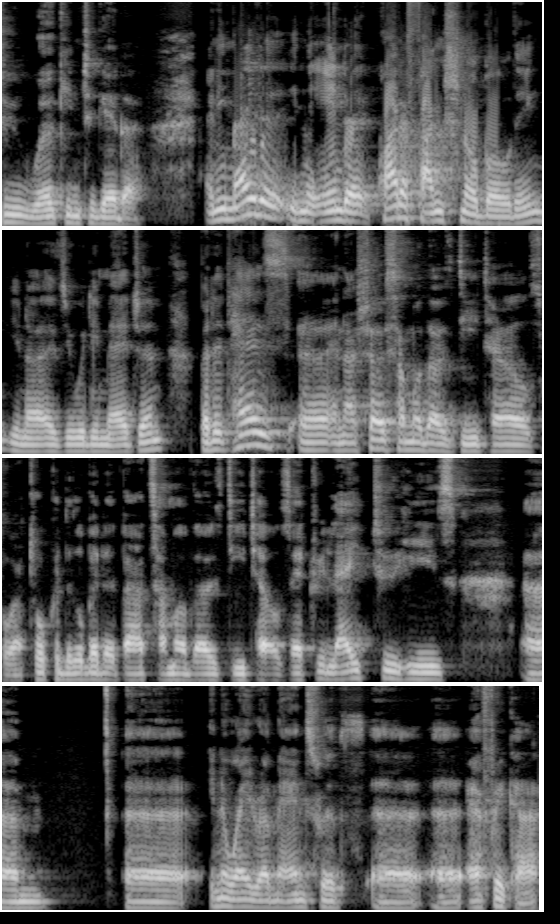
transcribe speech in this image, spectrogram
two working together. And he made it in the end a, quite a functional building, you know, as you would imagine. But it has, uh, and I show some of those details, or I talk a little bit about some of those details that relate to his, um, uh, in a way, romance with uh, uh, Africa.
